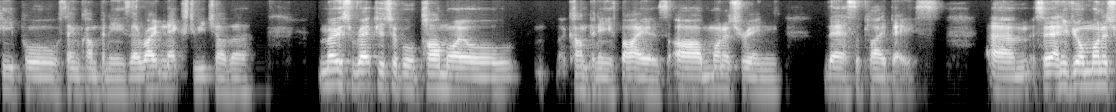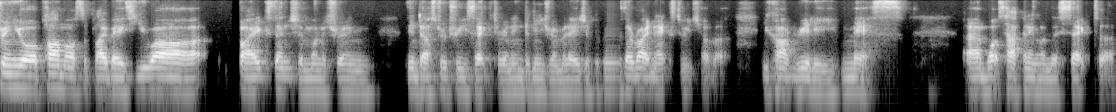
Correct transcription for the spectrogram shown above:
people, same companies. They're right next to each other. Most reputable palm oil companies, buyers, are monitoring their supply base. Um, so, and if you're monitoring your palm oil supply base, you are by extension monitoring the industrial tree sector in Indonesia and Malaysia because they're right next to each other. You can't really miss um, what's happening on this sector.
